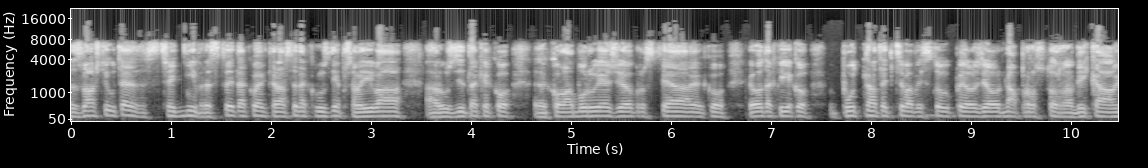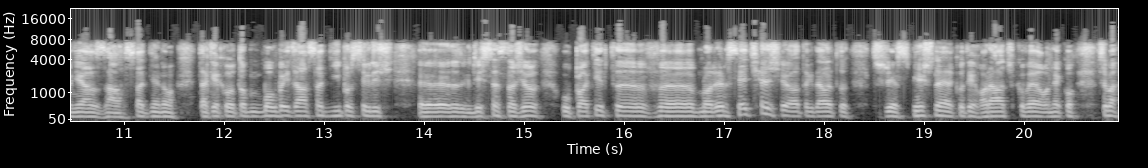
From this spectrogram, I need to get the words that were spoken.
zvláště u té střední vrstvy takové která se tak různě přelývá a různě tak jako eh, kolaboruje, že jo, prostě a jako, jo, takový jako Putna teď třeba vystoupil, že jo, naprosto radikálně a zásadně, no, tak jako to mohl být zásadní prostě, když, eh, když se snažil uplatit v mladém světě, že jo, a tak dále, to, což je směšné, jako ty horáčkové, on jako třeba,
